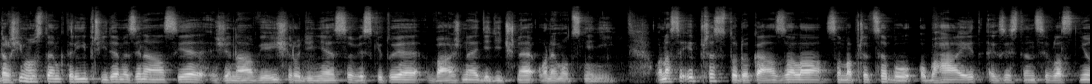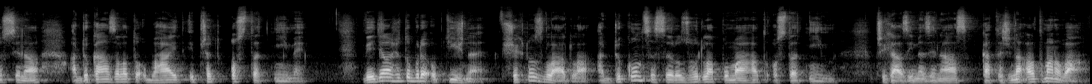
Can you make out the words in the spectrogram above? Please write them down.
Dalším hostem, který přijde mezi nás, je žena, v jejíž rodině se vyskytuje vážné dědičné onemocnění. Ona si i přesto dokázala sama před sebou obhájit existenci vlastního syna a dokázala to obhájit i před ostatními. Věděla, že to bude obtížné, všechno zvládla a dokonce se rozhodla pomáhat ostatním. Přichází mezi nás Kateřina Altmanová.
